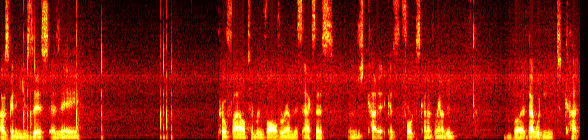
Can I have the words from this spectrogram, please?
I was going to use this as a profile to revolve around this axis and just cut it because the fork is kind of rounded. But that wouldn't cut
